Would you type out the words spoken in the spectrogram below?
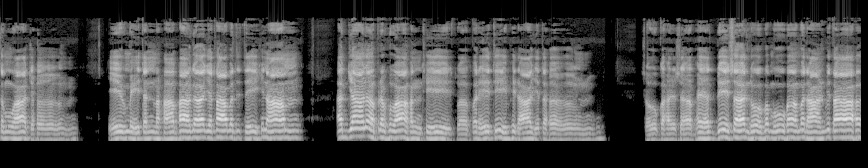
तमुवाच। एवमेतन्महाभाग यथा वदते हिनाम् अज्ञानप्रभुवा हन्ति स्वपरेतिभिधायतः शोकहर्ष भयद्वेष लोभमोहमदान्विताः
